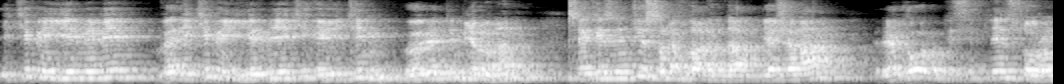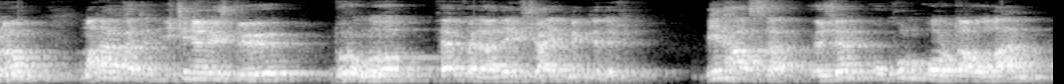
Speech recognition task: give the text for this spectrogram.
2021 ve 2022 eğitim öğretim yılının 8. sınıflarında yaşanan rekor disiplin sorunu Manavgat'ın içine düştüğü durumu fevkalade ifşa etmektedir. Bilhassa özel okul ortağı olan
